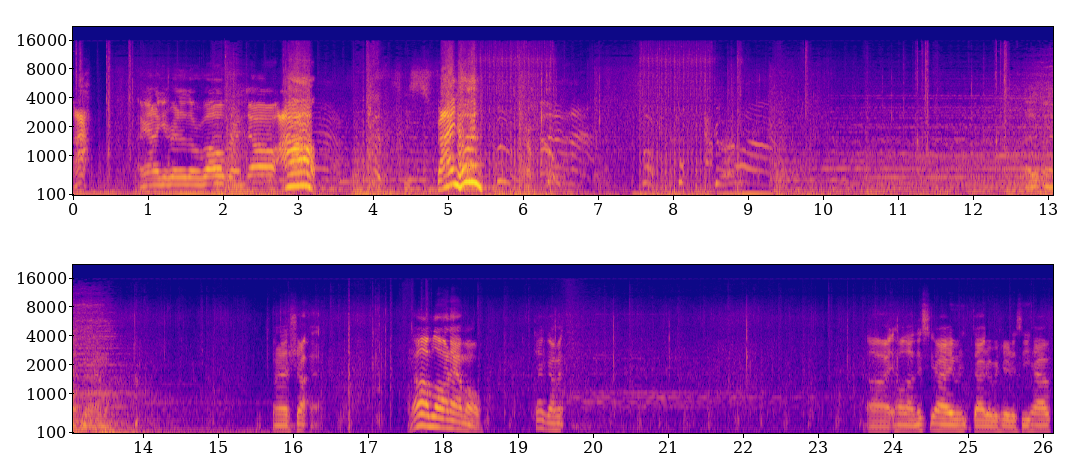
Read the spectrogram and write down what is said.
Ah! I gotta get rid of the revolver. No! Reinhorn! I just want more ammo. I want a. No, I'm low on ammo. Dadgummit. Alright, hold on. This guy died over here. Does he have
